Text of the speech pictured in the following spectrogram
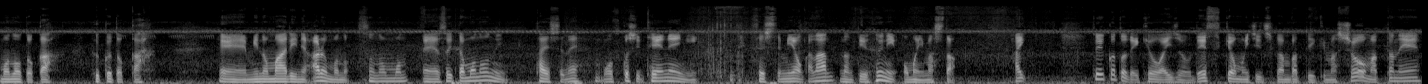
ものとか、服とか、えー、身の回りにあるもの、そのも、えー、そういったものに対してね、もう少し丁寧に接してみようかな、なんていうふうに思いました。はい。ということで今日は以上です。今日も一日頑張っていきましょう。またね。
